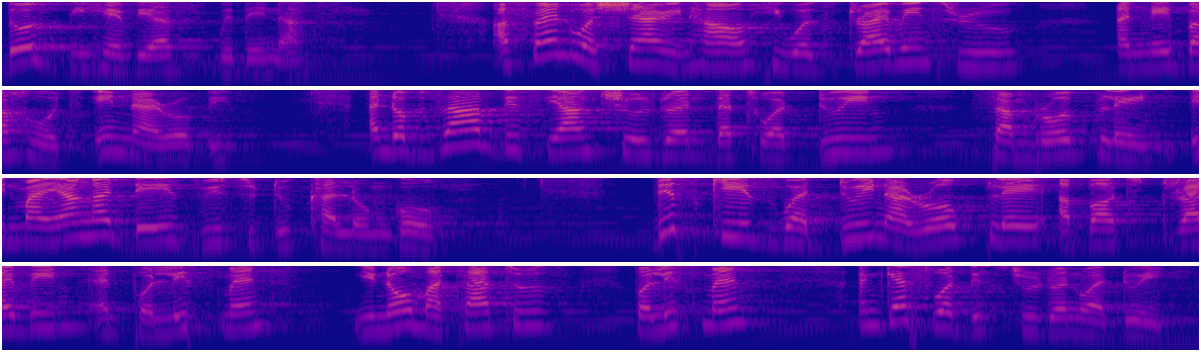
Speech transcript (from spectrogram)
those behaviors within us. A friend was sharing how he was driving through a neighborhood in Nairobi and observed these young children that were doing some role playing. In my younger days, we used to do kalongo. These kids were doing a role play about driving and policemen, you know, matatus, policemen. And guess what these children were doing?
